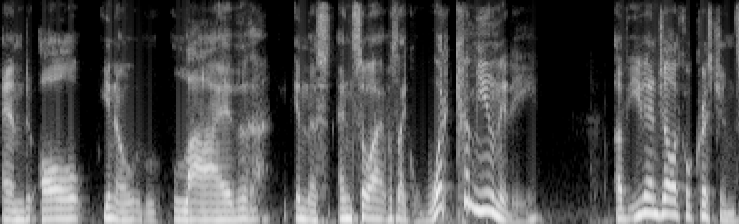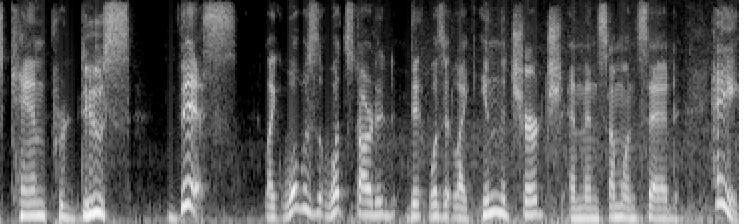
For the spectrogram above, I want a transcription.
and all, you know, lithe in this. And so I was like, what community of evangelical Christians can produce this? Like, what was what started? Did, was it like in the church, and then someone said, "Hey,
